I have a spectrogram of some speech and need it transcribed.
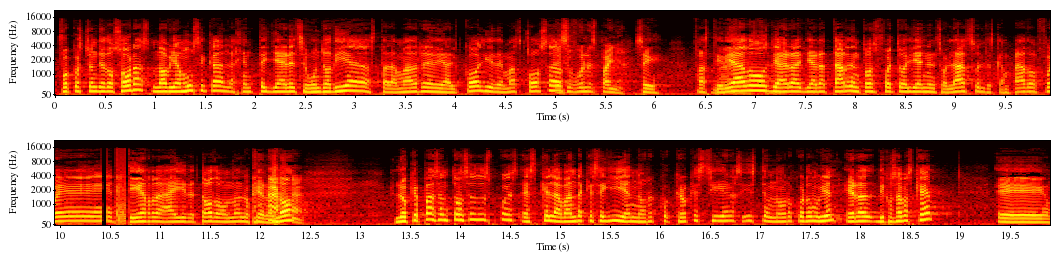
Fue cuestión de dos horas, no había música, la gente ya era el segundo día, hasta la madre de alcohol y demás cosas. Eso fue en España. Sí, fastidiados, ya era, ya era tarde, entonces fue todo el día en el solazo, el descampado, fue tierra, aire, todo, ¿no? Lo que era, ¿no? Lo que pasa entonces después es que la banda que seguía, no creo que sí era System, no recuerdo muy bien, era, dijo, ¿sabes qué? Eh,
